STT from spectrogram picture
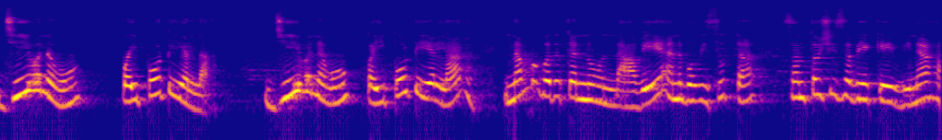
ಜೀವನವು ಪೈಪೋಟಿಯಲ್ಲ. ಜೀವನವು ಪೈಪೋಟಿಯಲ್ಲ. ನಮ್ಮ ಬದುಕನ್ನು ನಾವೇ ಅನುಭವಿಸುತ್ತಾ ಸಂತೋಷಿಸಬೇಕೇ ವಿನಃ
